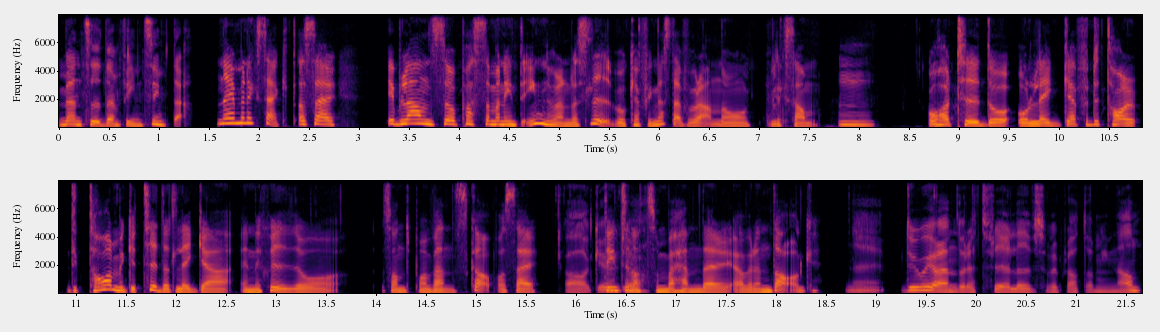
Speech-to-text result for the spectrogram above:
Men tiden finns inte. Nej men exakt. Alltså här, ibland så passar man inte in i varandras liv och kan finnas där för varandra och, liksom, och har tid att, att lägga, för det tar, det tar mycket tid att lägga energi och sånt på en vänskap. Och så här, Ja, gud, det är inte ja. något som bara händer över en dag. Nej. Du och jag har ändå rätt fria liv som vi pratade om innan.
